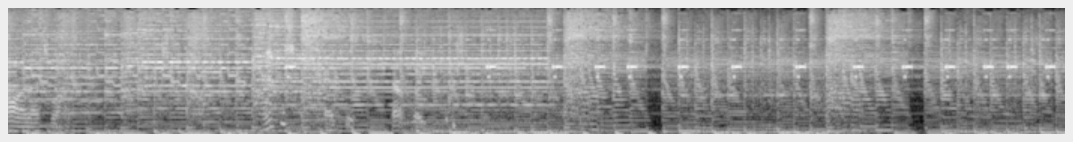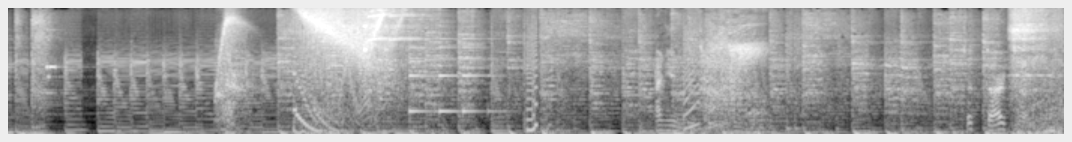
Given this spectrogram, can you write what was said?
Oh, that's why. Can I just catch it? That like. I need to dark type.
